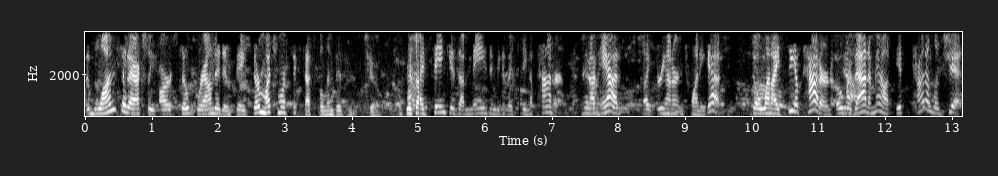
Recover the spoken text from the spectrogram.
the ones that actually are so grounded in faith, they're much more successful in business too, which I think is amazing because I've seen a pattern. And I've had like 320 guests. So when I see a pattern over Yeah. that amount, it's kind of legit.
